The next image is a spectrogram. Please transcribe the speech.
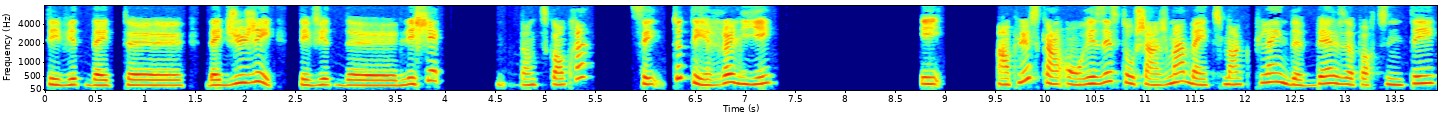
t'évites d'être euh, d'être jugé, t'évites de l'échec. Donc tu comprends? C'est tout est relié. Et en plus quand on résiste au changement, ben tu manques plein de belles opportunités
